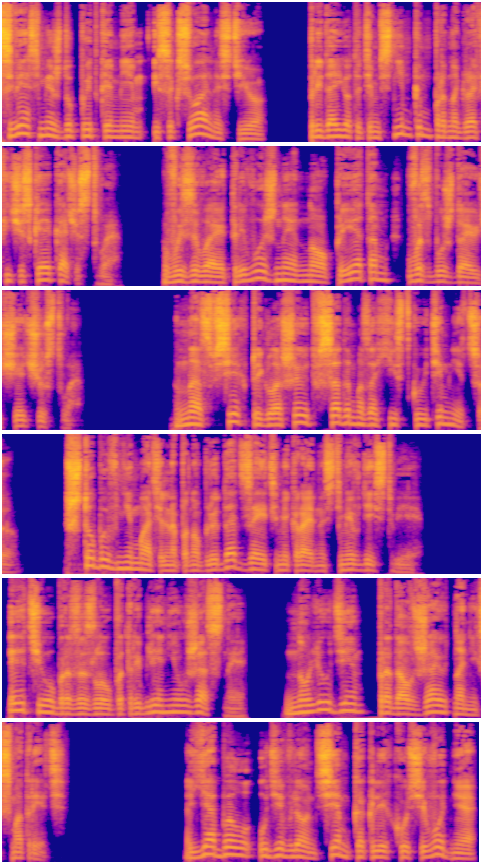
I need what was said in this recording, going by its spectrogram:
Связь между пытками и сексуальностью придает этим снимкам порнографическое качество, вызывает тревожное, но при этом возбуждающее чувство. Нас всех приглашают в садомазохистскую темницу, чтобы внимательно понаблюдать за этими крайностями в действии. Эти образы злоупотребления ужасны, но люди продолжают на них смотреть. Я был удивлен тем, как легко сегодня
